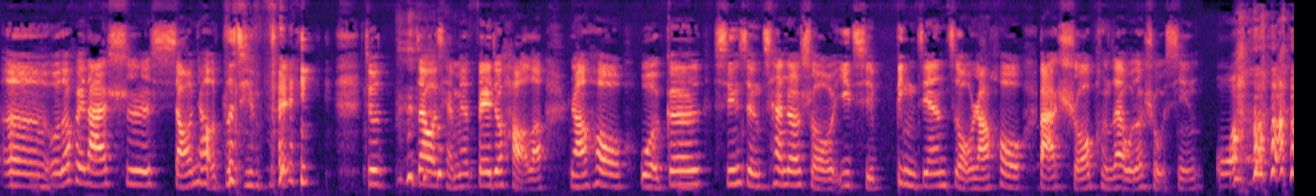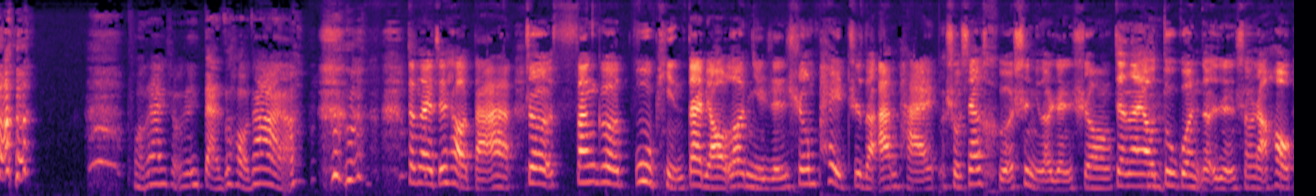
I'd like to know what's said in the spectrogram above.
嗯，我的回答是小鸟自己飞，就在我前面飞就好了，然后我跟星星牵着手一起并肩走，然后把蛇捧在我的手心。哇！捧在手心，你胆子好大呀！现在揭晓答案，这三个物品代表了你人生配置的安排。首先，河是你的人生，现在要度过你的人生。然后，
